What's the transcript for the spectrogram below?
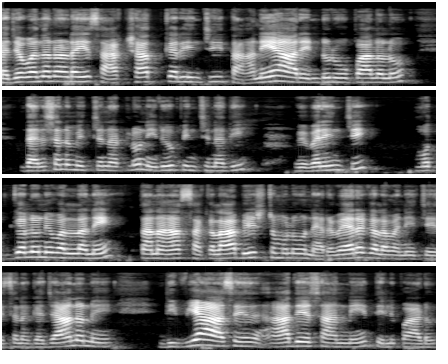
గజవదనుడై సాక్షాత్కరించి తానే ఆ రెండు రూపాలలో దర్శనమిచ్చినట్లు నిరూపించినది. వివరించి ముద్గలుని వల్లనే తన సకలాభీష్టములు నెరవేరగలవని చేసిన గజానుని దివ్య ఆశే ఆదేశాన్ని తెలిపాడు.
